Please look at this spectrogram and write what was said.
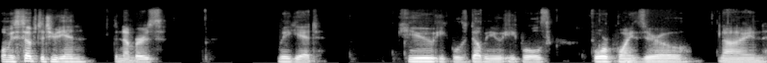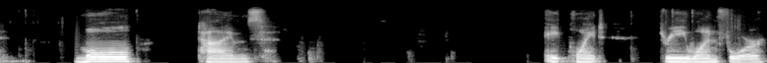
when we substitute in the numbers, we get Q equals W equals 4.09 mole times 8.314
